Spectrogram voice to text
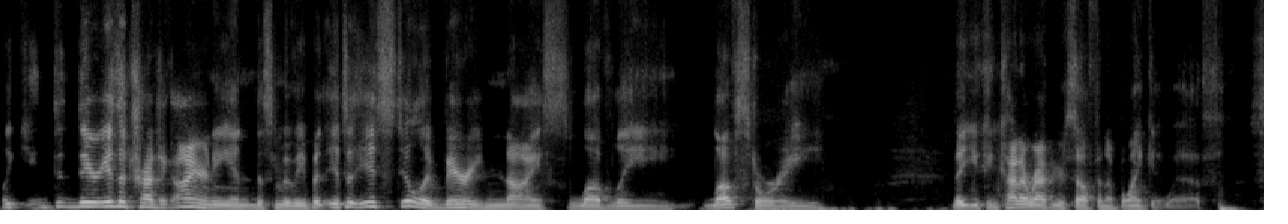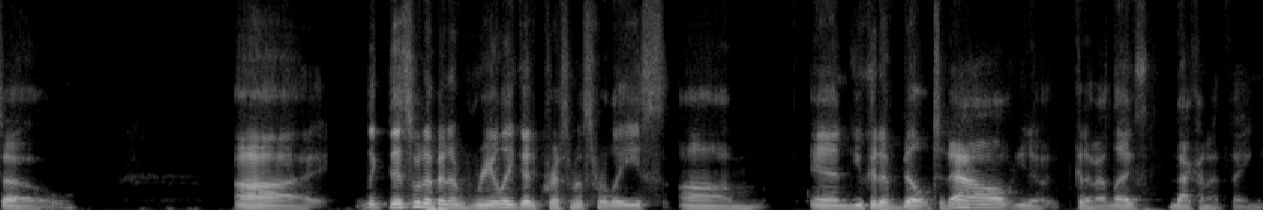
Like there is a tragic irony in this movie, but it's it's still a very nice, lovely love story that you can kind of wrap yourself in a blanket with. So, uh, like this would have been a really good Christmas release. Um, and you could have built it out, you know, could have had legs, that kind of thing.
